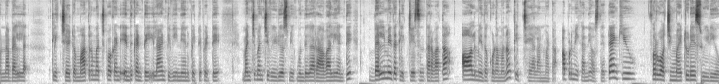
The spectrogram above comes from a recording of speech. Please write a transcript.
ఉన్న బెల్ క్లిక్ చేయటం మాత్రం మర్చిపోకండి. ఎందుకంటే ఇలాంటివి నేను పెట్టే పెట్టే మంచి మంచి వీడియోస్ మీకు ముందుగా రావాలి అంటే బెల్ మీద క్లిక్ చేసిన తర్వాత ఆల్ మీద కూడా మనం క్లిక్ చేయాలన్నమాట. అప్పుడు మీకు అన్నీ వస్తాయి. Thank you for watching my today's video.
